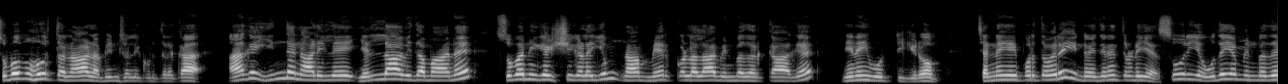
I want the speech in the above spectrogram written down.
சுபமுகூர்த்த நாள் அப்படின்னு சொல்லி கொடுத்துருக்கா. ஆக இந்த நாளிலே எல்லா விதமான சுப நிகழ்ச்சிகளையும் நாம் மேற்கொள்ளலாம் என்பதற்காக நினைவூட்டுகிறோம். சென்னையை பொறுத்தவரை இன்றைய தினத்தினுடைய சூரிய உதயம் என்பது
